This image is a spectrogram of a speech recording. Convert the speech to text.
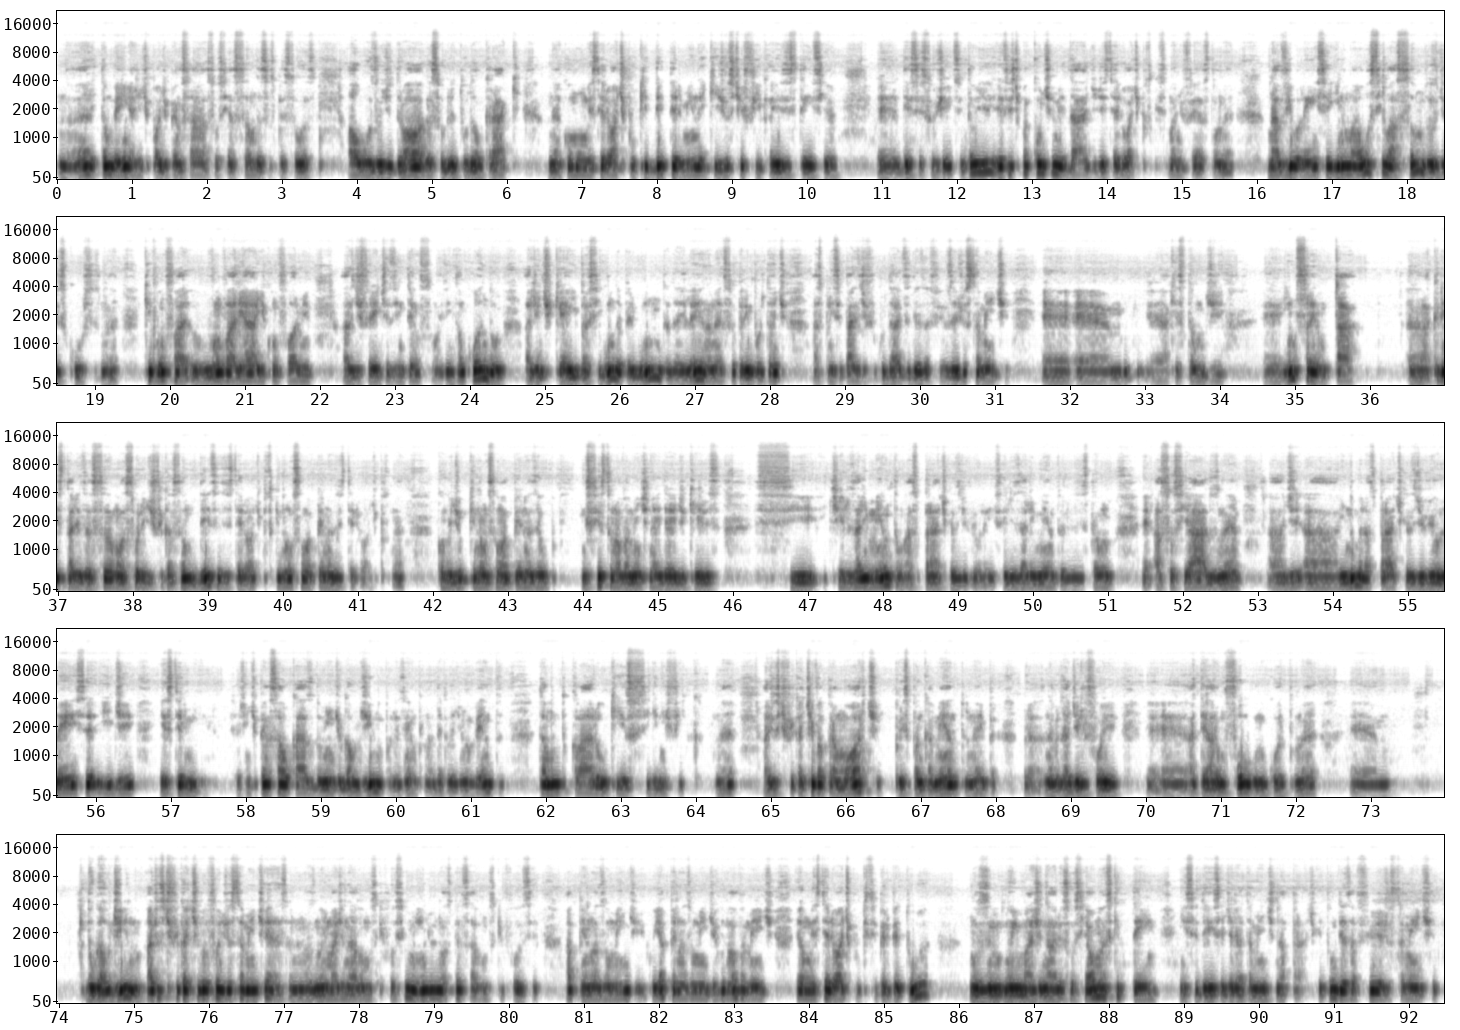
Né? E também a gente pode pensar a associação dessas pessoas ao uso de drogas, sobretudo ao crack, né? como um estereótipo que determina e que justifica a existência é, desses sujeitos. Então existe uma continuidade de estereótipos que se manifestam né? na violência e numa oscilação dos discursos, né? que vão, vão variar aí conforme as diferentes intenções. Então, quando a gente quer ir para a segunda pergunta da Helena, né, super importante, as principais dificuldades e desafios é justamente é, é, é a questão de é, enfrentar a cristalização, a solidificação desses estereótipos, que não são apenas estereótipos. Né? Quando eu digo que não são apenas, eu insisto novamente na ideia de que eles se eles alimentam as práticas de violência, eles alimentam, eles estão é, associados né, a, a, inúmeras práticas de violência e de extermínio. Se a gente pensar o caso do índio Galdino, por exemplo, na década de 90, está muito claro o que isso significa. Né? A justificativa para a morte, para o espancamento, né, pra, pra, na verdade ele foi é, é atearam fogo no corpo, né, é, do Galdino, a justificativa foi essa. Né? Nós não imaginávamos que fosse um índio, nós pensávamos que fosse apenas um mendigo. E apenas um mendigo, novamente, é um estereótipo que se perpetua no imaginário social, mas que tem incidência diretamente na prática. Então, o desafio é justamente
